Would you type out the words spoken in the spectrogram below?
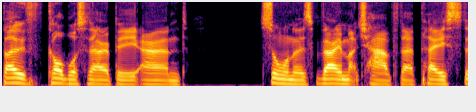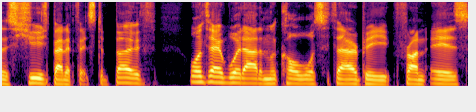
both cold water therapy and saunas very much have their place. There's huge benefits to both. One thing I would add on the cold water therapy front is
